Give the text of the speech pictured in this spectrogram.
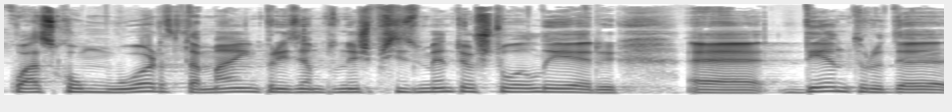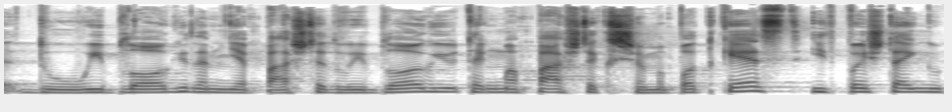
quase como Word também, por exemplo, neste preciso momento eu estou a ler uh, dentro da, do weblog, da minha pasta do weblog, tenho uma pasta que se chama podcast e depois tenho uh,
